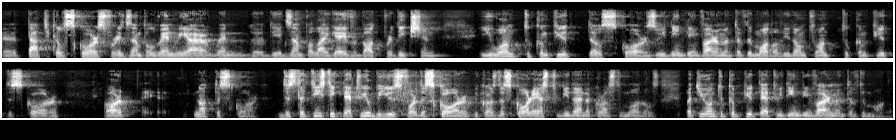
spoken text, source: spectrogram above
uh, tactical scores, for example, when we are, when the, the example I gave about prediction, you want to compute those scores within the environment of the model. You don't want to compute the score or uh, not the score, the statistic that will be used for the score because the score has to be done across the models, but you want to compute that within the environment of the model.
